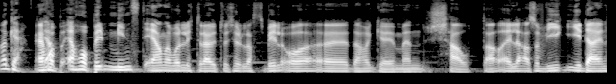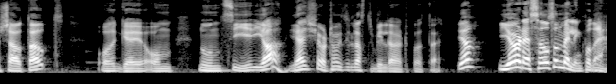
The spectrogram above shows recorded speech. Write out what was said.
Okay, Jeg, ja. håper, jeg håper minst én av våre lyttere er ute og kjører lastebil, og uh, det har gøy med en shout-out. Eller altså, vi gir deg en shout-out, og gøy om noen sier ja, jeg kjørte faktisk lastebil og hørte på dette her. Ja, gjør det. Send oss en melding på det.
